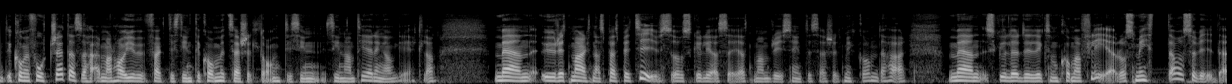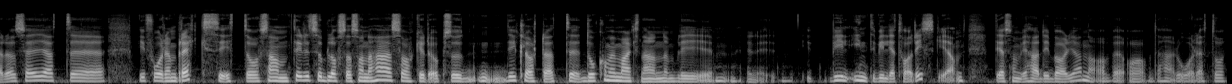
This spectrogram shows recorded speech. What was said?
det kommer fortsätta så här. Man har ju faktiskt inte kommit särskilt långt i sin, sin hantering av Grekland. Men ur ett marknadsperspektiv så skulle jag säga att man bryr sig inte särskilt mycket om det här. Men skulle det liksom komma fler och smitta och så vidare och säga att eh, vi får en Brexit och samtidigt så blossar sådana här saker upp så det är klart att eh, då kommer marknaden bli, eh, vill inte vilja ta risk igen. Det som vi hade i början av, av det här året. Och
